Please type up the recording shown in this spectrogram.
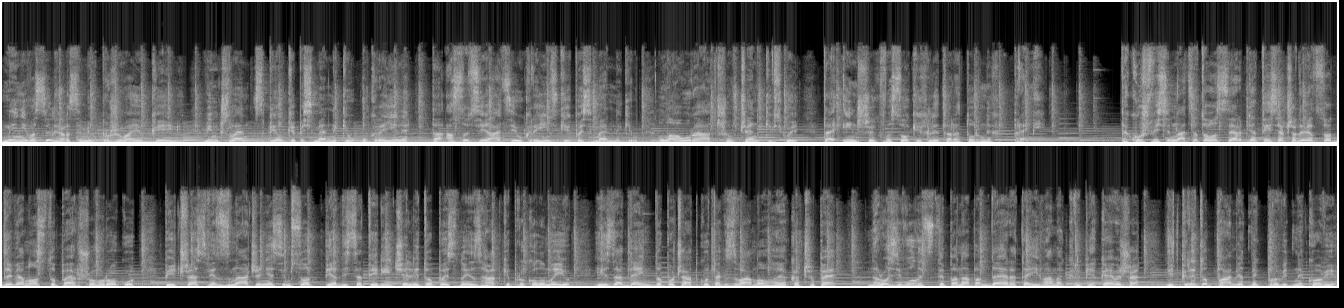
Нині Василь Герасим'юк проживає в Києві. Він член спілки письменників України та Асоціації українських письменників, лауреат Шевченківської та інших високих літературних премій. Також 18 серпня 1991 року, під час відзначення 750-річчя літописної згадки про Коломию і за день до початку так званого ГКЧП на розі вулиць Степана Бандери та Івана Крип'якевича відкрито пам'ятник провідникові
